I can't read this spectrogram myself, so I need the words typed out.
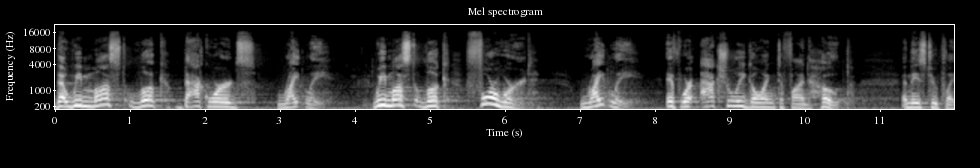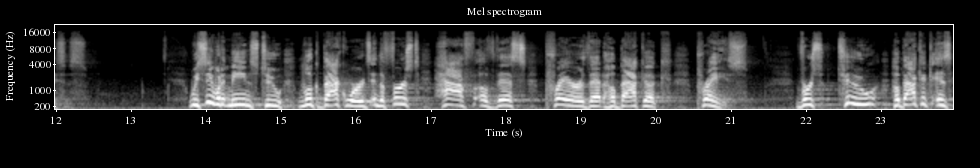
that we must look backwards rightly. We must look forward rightly if we're actually going to find hope in these two places. We see what it means to look backwards in the first half of this prayer that Habakkuk prays. Verse 2, Habakkuk is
